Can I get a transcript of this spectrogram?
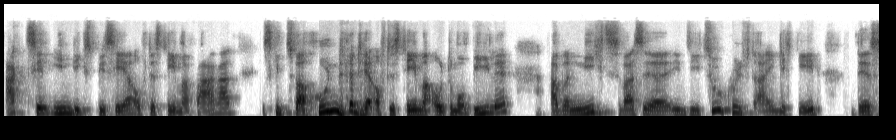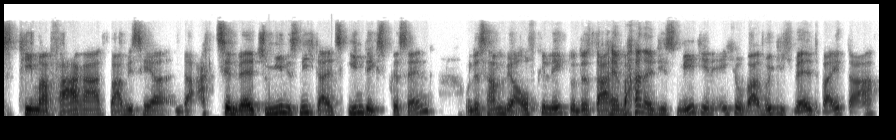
Aktienindex bisher auf das Thema Fahrrad. Es gibt zwar hunderte auf das Thema Automobile, aber nichts, was äh, in die Zukunft eigentlich geht. Das Thema Fahrrad war bisher in der Aktienwelt zumindest nicht als Index präsent. Und das haben wir aufgelegt. Und das, daher war dieses Medienecho war wirklich weltweit da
